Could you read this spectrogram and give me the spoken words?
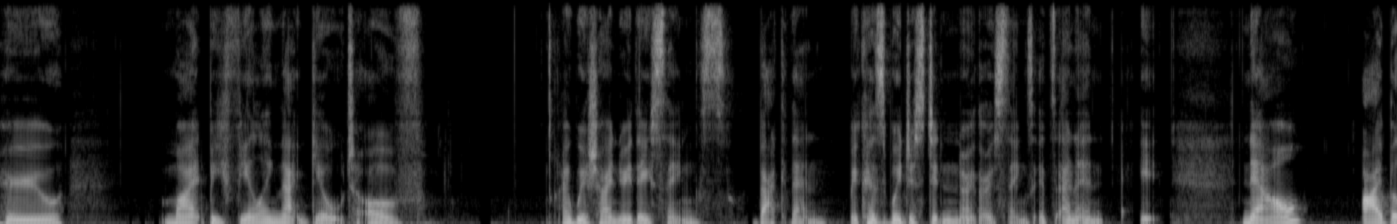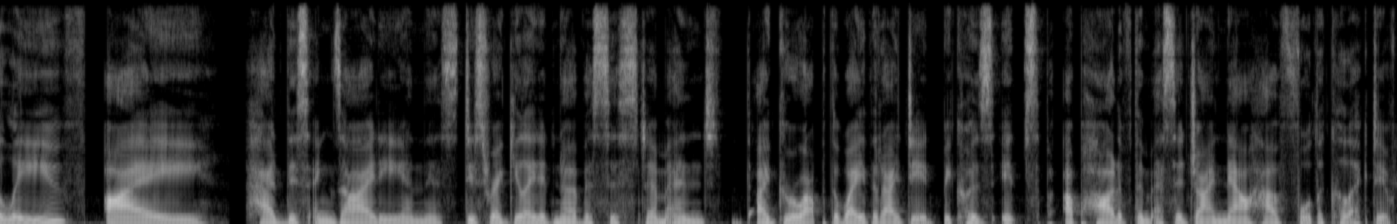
who might be feeling that guilt of, I wish I knew these things back then because we just didn't know those things. It's and, and it now I believe I had this anxiety and this dysregulated nervous system. And I grew up the way that I did because it's a part of the message I now have for the collective.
